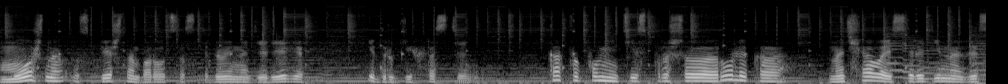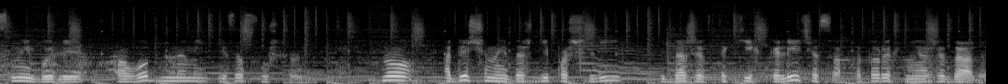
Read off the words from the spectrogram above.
можно успешно бороться с тлей на деревьях и других растениях. Как вы помните из прошлого ролика, начало и середина весны были холодными и засушливыми. Но обещанные дожди пошли и даже в таких количествах, которых не ожидали.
